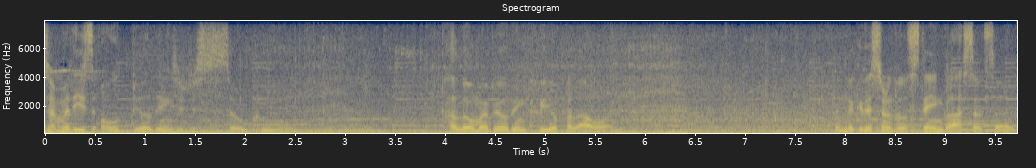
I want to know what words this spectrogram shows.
Some of these old buildings are just so cool. Paloma building, Cuyo Palawan. And look at this one with a little stained glass outside.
